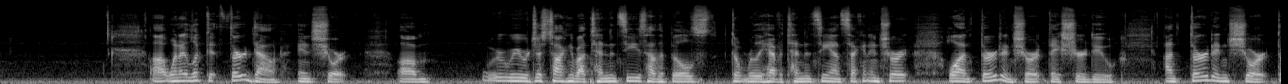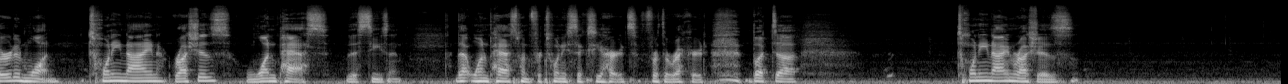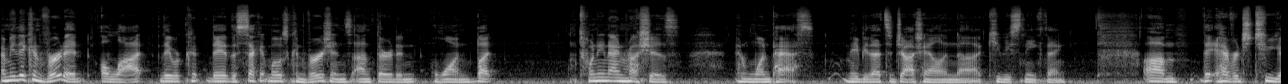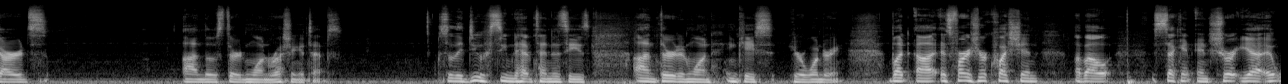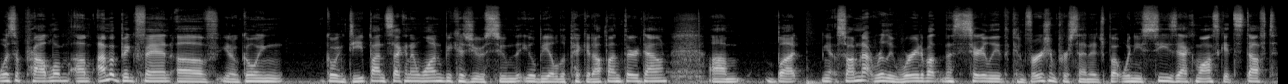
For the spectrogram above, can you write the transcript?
uh, when I looked at third down in short. Um, we were just talking about tendencies, how the Bills don't really have a tendency on second and short. Well, on third and short, they sure do. On third and short, third and one, 29 rushes, one pass this season. That one pass went for 26 yards for the record. But uh, 29 rushes. I mean, they converted a lot. They were they had the second most conversions on third and one, but 29 rushes and one pass. Maybe that's a Josh Allen uh, QB sneak thing. Um, they averaged two yards on those third and one rushing attempts. So they do seem to have tendencies on third and one, in case you're wondering. But uh, as far as your question about second and short, yeah, it was a problem. Um, I'm a big fan of you know going going deep on second and one because you assume that you'll be able to pick it up on third down. Um, but you know, so I'm not really worried about necessarily the conversion percentage. But when you see Zach Moss get stuffed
